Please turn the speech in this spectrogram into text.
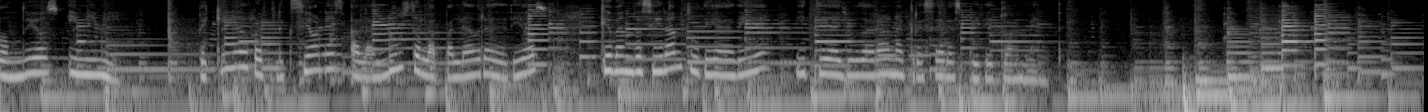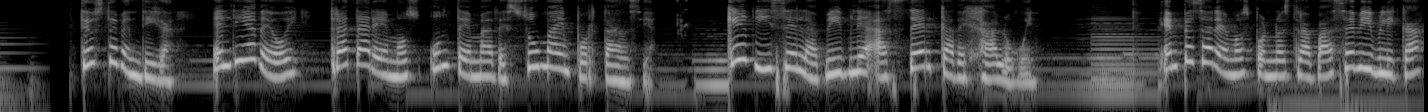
con Dios y Mimi. Pequeñas reflexiones a la luz de la palabra de Dios que bendecirán tu día a día y te ayudarán a crecer espiritualmente. Dios te bendiga. El día de hoy trataremos un tema de suma importancia. ¿Qué dice la Biblia acerca de Halloween? Empezaremos por nuestra base bíblica,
